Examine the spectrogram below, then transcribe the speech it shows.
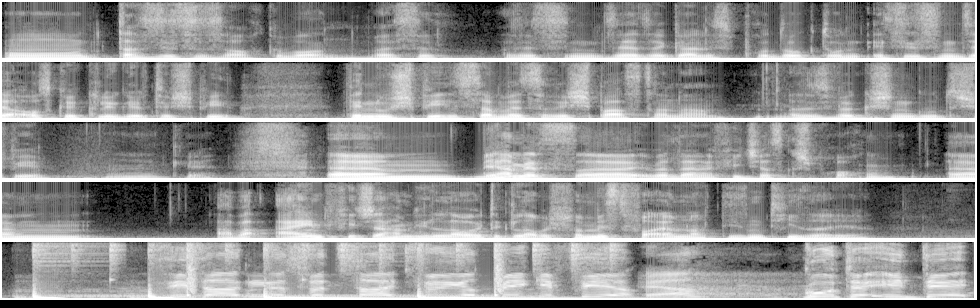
Und das ist es auch geworden, weißt du? Also es ist ein sehr, sehr geiles Produkt und es ist ein sehr ausgeklügeltes Spiel. Wenn du spielst, dann wirst du richtig Spaß dran haben. Also es ist wirklich ein gutes Spiel. Okay. Ähm, wir haben jetzt äh, über deine Features gesprochen. Ähm, aber ein Feature haben die Leute, glaube ich, vermisst, vor allem nach diesem Teaser hier. Sie sagen, es wird Zeit für JBG4. Ja? Gute Idee,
